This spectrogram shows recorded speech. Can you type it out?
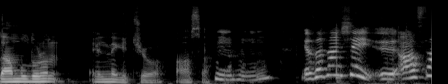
Dumbledore'un eline geçiyor o asa. Hı hı. Ya zaten şey e, asa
